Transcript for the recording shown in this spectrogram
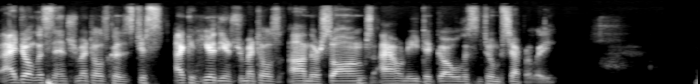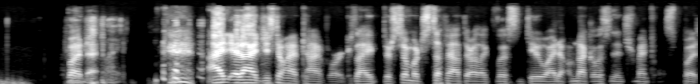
I don't listen to instrumentals because just I can hear the instrumentals on their songs. I don't need to go listen to them separately. But uh, I and I just don't have time for it because I there's so much stuff out there I like to listen to. I don't, I'm not gonna listen to instrumentals, but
